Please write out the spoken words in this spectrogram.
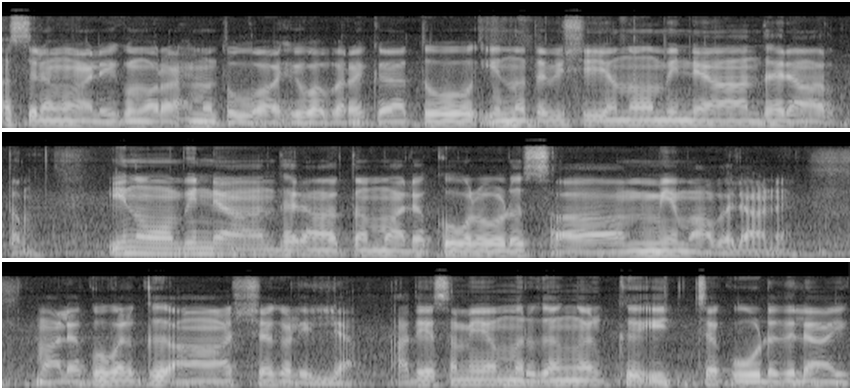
അസ്സലാമു അലൈക്കും വറഹമത്തല്ലാഹി വബർക്കാത്തു ഇന്നത്തെ വിഷയം നോമ്പിന്റെ ആന്തരാർത്ഥം. ഈ നോമ്പിന്റെ ആന്തരാർത്ഥം മലക്കുകളോട് സാമ്യമാവലാണ്. മലക്കുകൾക്ക് ആശകളില്ല. അതേസമയം മൃഗങ്ങൾക്ക് ഇച്ഛ കൂടുതലായി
